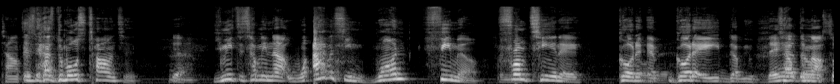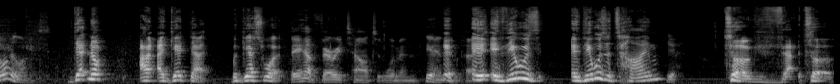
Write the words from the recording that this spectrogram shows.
Talented is has talent. the most talented. Yeah. You mean to tell me not one? I haven't seen one female from TNA go to there. go to AEW. They to have help their them own out. storylines. That no, I, I get that, but guess what? They have very talented women Yeah. in If, Impact. if there was if there was a time Yeah. to that to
